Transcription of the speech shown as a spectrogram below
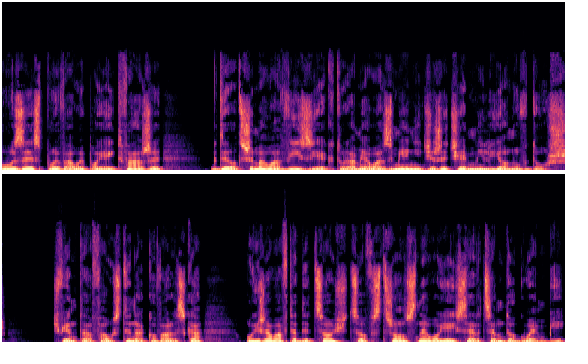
Łzy spływały po jej twarzy, gdy otrzymała wizję, która miała zmienić życie milionów dusz. Święta Faustyna Kowalska ujrzała wtedy coś, co wstrząsnęło jej sercem do głębi.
